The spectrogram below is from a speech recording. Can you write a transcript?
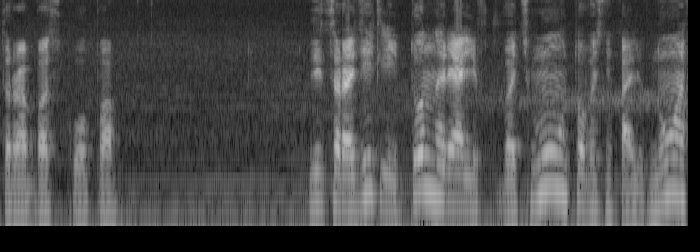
стробоскопа. Лица родителей то ныряли во тьму, то возникали вновь.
